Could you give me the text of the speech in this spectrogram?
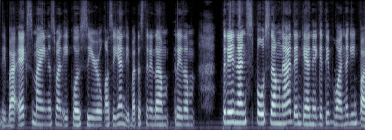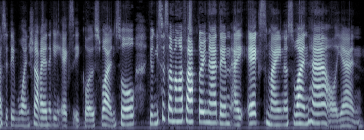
'Di ba? X minus 1 equals 0 kasi yan, 'di ba? Tapos trinam, trinam, trinanspose lang natin kaya negative 1 naging positive 1 siya kaya naging x equals 1. So, yung isa sa mga factor natin ay x minus 1 ha. O yan.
